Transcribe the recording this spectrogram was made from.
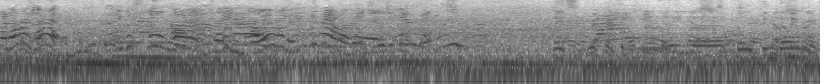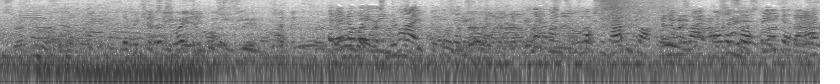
When I left, he was still like draining oil and everything out of it. I don't know what he implied, but Cliff went to wash his hands off and he was like, oh, there's Sophia there.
